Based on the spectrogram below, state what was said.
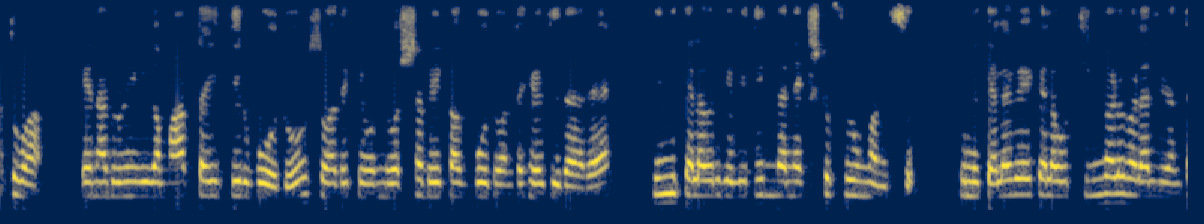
ಅಥವಾ ಏನಾದ್ರೂ ನೀವೀಗ ಮಾಡ್ತಾ ಇದ್ದಿರ್ಬೋದು. ಸೊ ಅದಕ್ಕೆ ಒಂದು ವರ್ಷ ಬೇಕಾಗ್ಬೋದು ಅಂತ ಹೇಳ್ತಿದ್ದಾರೆ. ಇನ್ನು ಕೆಲವರಿಗೆ within the next few months ಇನ್ನು ಕೆಲವೇ ಕೆಲವು ತಿಂಗಳುಗಳಲ್ಲಿ ಅಂತ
